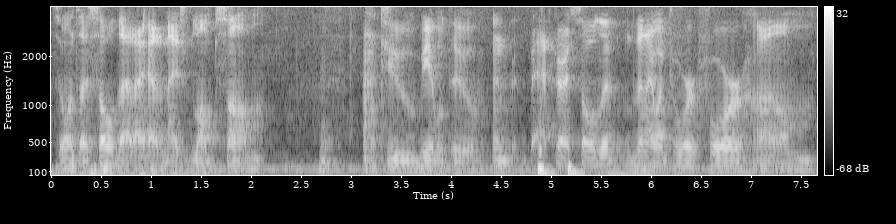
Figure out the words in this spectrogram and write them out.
So once I sold that, I had a nice lump sum. to be able to. And after I sold it, then I went to work for. Um,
